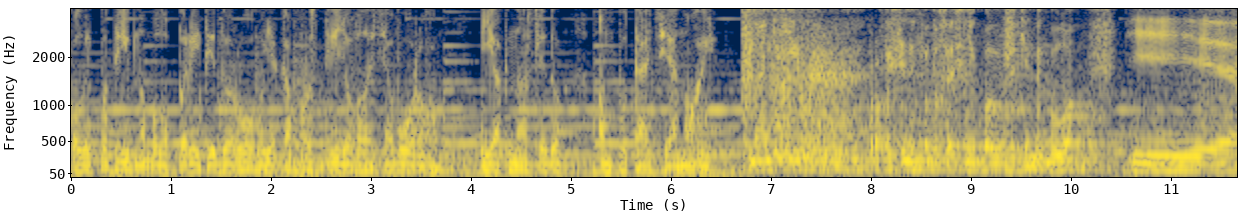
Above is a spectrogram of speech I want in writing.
коли потрібно було перейти дорогу, яка прострілювалася ворогом, як наслідок ампутація ноги. У мене таких професійних фотосесій ніколи в житті не було. І, е,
